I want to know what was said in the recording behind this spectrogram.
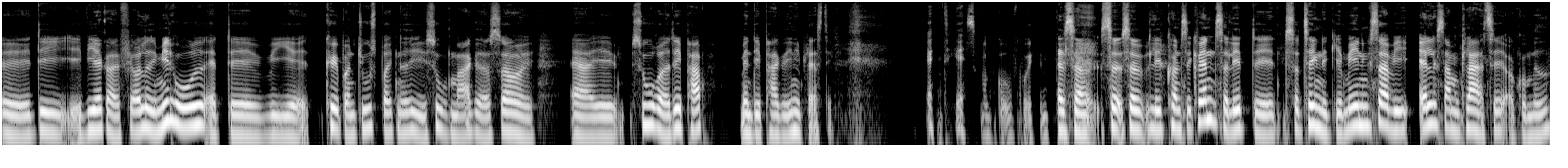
Øh, det virker fjollet i mit hoved, at øh, vi øh, køber en juicebrik nede i supermarkedet, og så øh, er øh, sugerøret, det er pap, men det er pakket ind i plastik. det er sgu en god point. Altså, så, så lidt konsekvens og lidt, øh, så tingene giver mening, så er vi alle sammen klar til at gå med.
